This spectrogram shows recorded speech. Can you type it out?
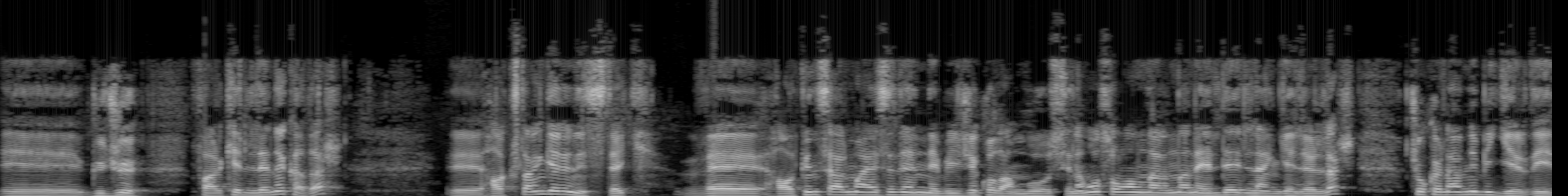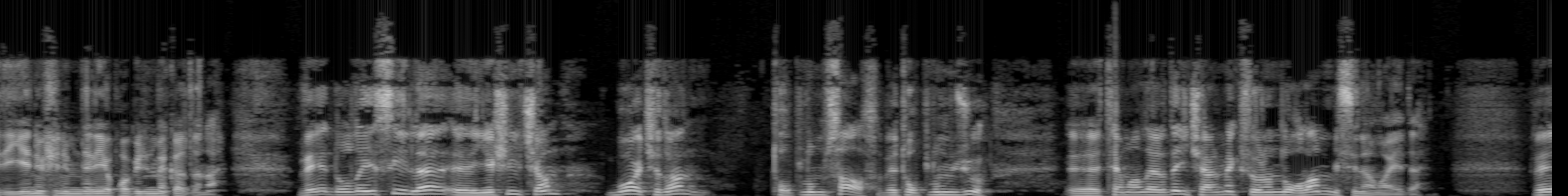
e, gücü fark edilene kadar e, halktan gelen istek ve halkın sermayesi denilebilecek olan bu sinema salonlarından elde edilen gelirler çok önemli bir girdiydi yeni filmleri yapabilmek adına. Ve dolayısıyla e, Yeşilçam bu açıdan toplumsal ve toplumcu e, temaları da içermek zorunda olan bir sinemaydı. Ve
